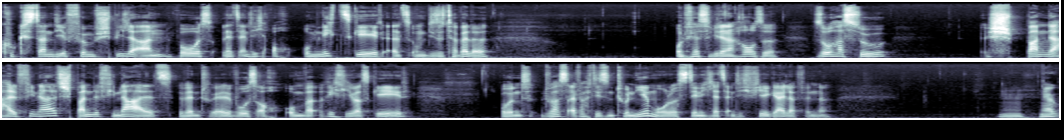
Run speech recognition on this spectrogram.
guckst dann dir fünf Spiele an, wo es letztendlich auch um nichts geht als um diese Tabelle und fährst du wieder nach Hause. So hast du spannende Halbfinals, spannende Finals eventuell, wo es auch um richtig was geht. Und du hast einfach diesen Turniermodus, den ich letztendlich viel geiler finde. Hm, Ja,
